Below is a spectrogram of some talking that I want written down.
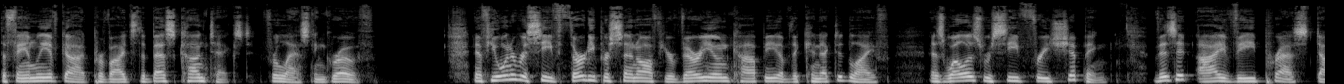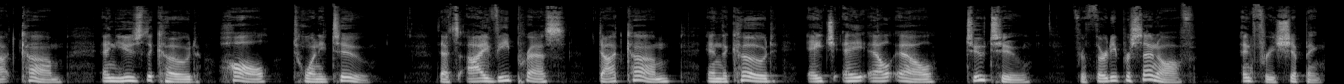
the family of God provides the best context for lasting growth. Now, if you want to receive 30% off your very own copy of The Connected Life, as well as receive free shipping, visit ivpress.com and use the code HALL22. That's ivpress.com and the code HALL22 for 30% off and free shipping.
